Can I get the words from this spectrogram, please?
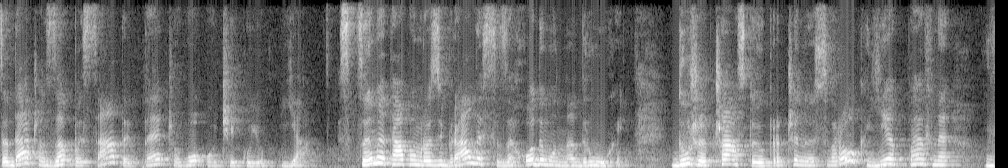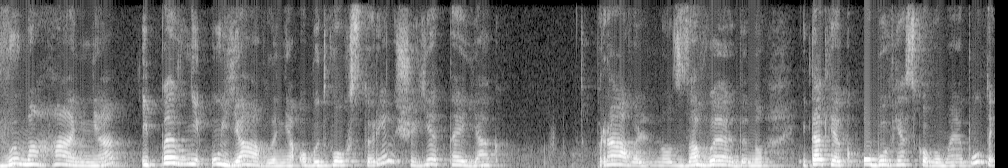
задача записати те, чого очікую я. З цим етапом розібралися, заходимо на другий. Дуже частою причиною сварок є певне вимагання і певні уявлення обидвох сторін, що є те, як правильно заведено і так, як обов'язково має бути,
